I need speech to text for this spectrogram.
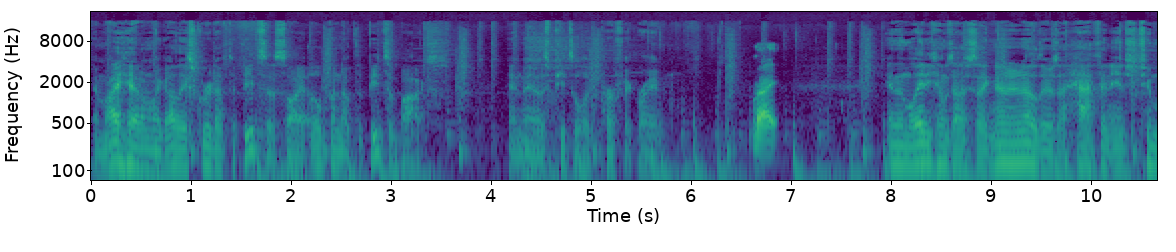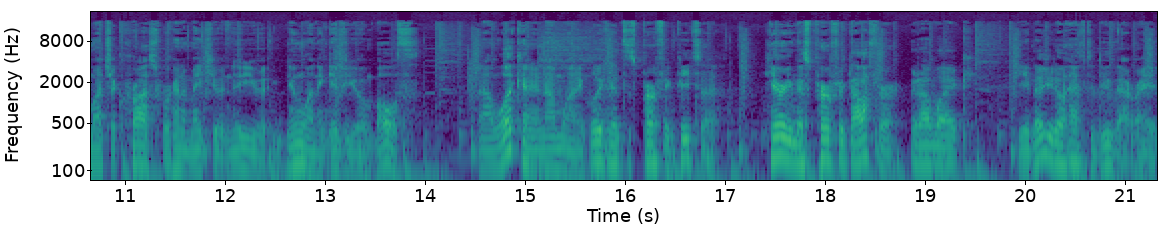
In my head, I'm like, "Oh, they screwed up the pizza." So I opened up the pizza box, and man, this pizza looked perfect, right? Right. And then the lady comes out. She's like, "No, no, no. There's a half an inch too much across. We're gonna make you a new you new one and give you them both." And I'm looking, and I'm like, looking at this perfect pizza, hearing this perfect offer, and I'm like, "You know, you don't have to do that, right?"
